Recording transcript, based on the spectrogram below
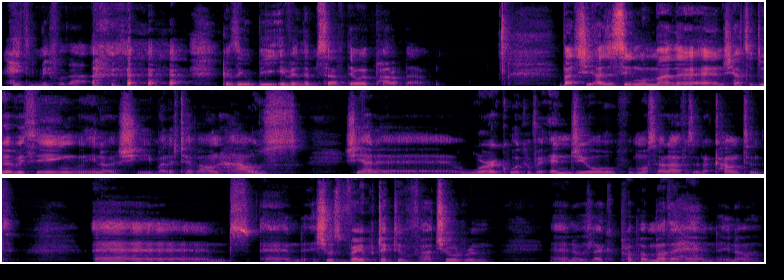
hated me for that because they would be even themselves they were part of that but she, as a single mother, and she had to do everything. You know, she managed to have her own house. She had a work, work with an NGO for most of her life as an accountant, and and she was very protective of her children, and it was like a proper mother hen, you know.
